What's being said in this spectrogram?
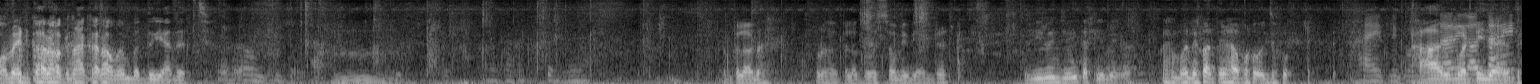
કોમેન્ટ કરો કે ના કરો અમે બધું યાદ જ છે. પેલો ના? પેલો ગોસ્વામી બી છે વીરુને જેવી તકલીફ મને વાતેડા પણ જો હા મટી જાય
